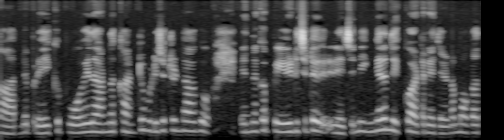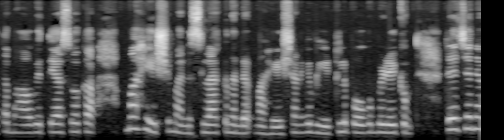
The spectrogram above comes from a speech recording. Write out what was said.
കാറിന്റെ ബ്രേക്ക് പോയതാണെന്ന് കണ്ടുപിടിച്ചിട്ടുണ്ടാകുമോ എന്നൊക്കെ പേടിച്ചിട്ട് രചന ഇങ്ങനെ നിൽക്കുവാട്ടെ രചനയുടെ മുഖത്തെ ഭാവവ്യത്യാസമൊക്കെ മഹേഷ് മനസ്സിലാക്കുന്നുണ്ട്. മഹേഷ് ആണെങ്കിൽ വീട്ടിൽ പോകുമ്പോഴേക്കും രചന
